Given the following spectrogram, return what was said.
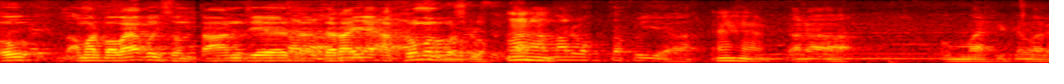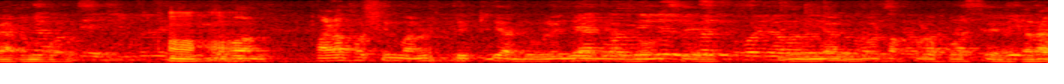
ও আমার বাবা কইছেন তান যে যারা ইয়া আক্রমণ করছিল। আমার কথা কইয়া হ্যাঁ হ্যাঁ। তারা মার্কেটে মারে আরম্ভ করছে। ও, ও। তখন পাড়াপড়শির মানুষ আর দৌড়ে যায় যা জ্বলছে দুনিয়ার দল পাকড় করছে তারা।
